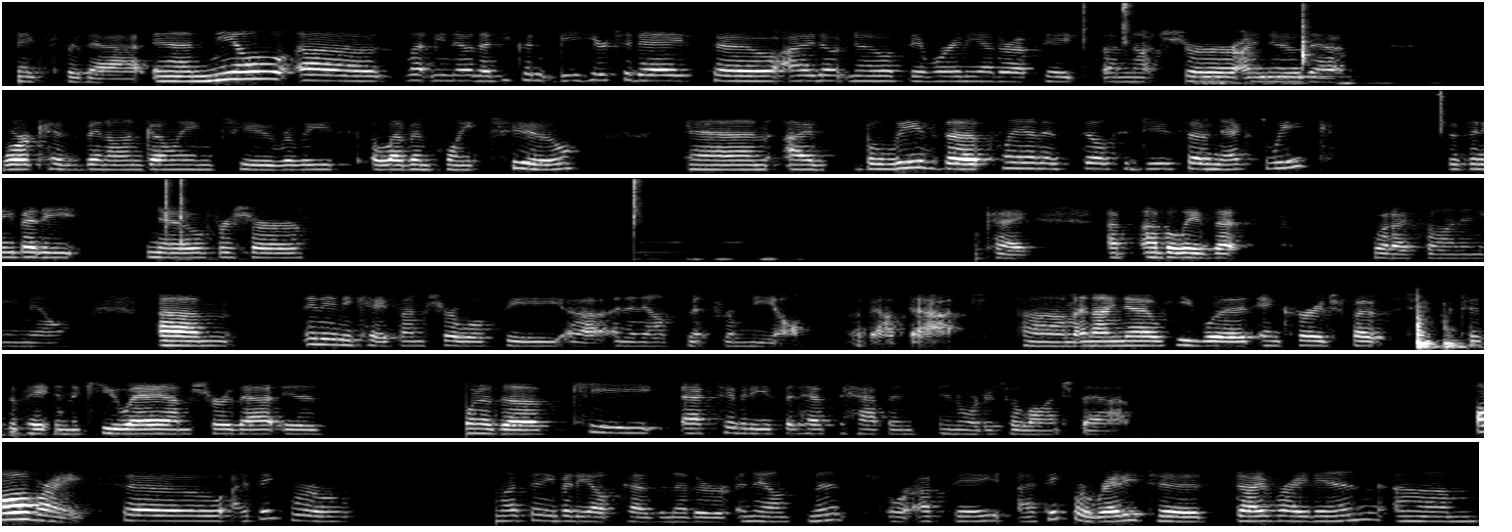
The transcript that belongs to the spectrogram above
Thanks for that. And Neil uh, let me know that he couldn't be here today, so I don't know if there were any other updates. I'm not sure. I know that work has been ongoing to release 11.2, and I believe the plan is still to do so next week. Does anybody know for sure? Okay. I, I believe that's what I saw in an email. Um, in any case, I'm sure we'll see uh, an announcement from Neil about that. Um, and I know he would encourage folks to participate in the QA. I'm sure that is one of the key activities that has to happen in order to launch that. All right, so I think we're Unless anybody else has another announcement or update, I think we're ready to dive right in. Um,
